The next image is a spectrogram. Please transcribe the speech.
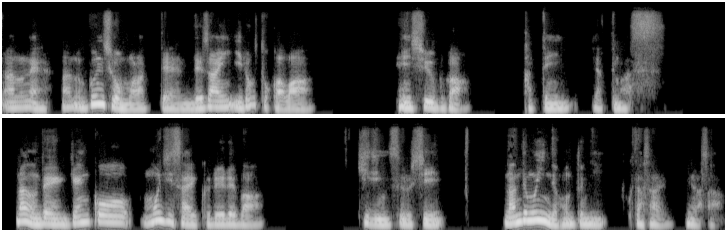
あのね、あの文章をもらってデザイン色とかは編集部が勝手にやってます。なので、原稿、文字さえくれれば記事にするし、何でもいいんで本当にください。皆さ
